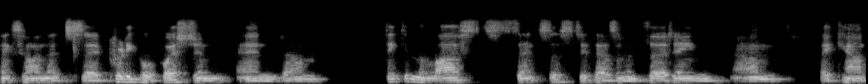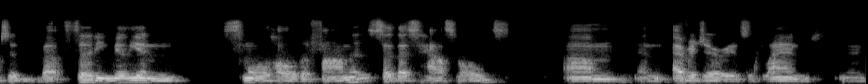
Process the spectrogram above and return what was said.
Thanks, Helen. It's a critical question, and um, I think in the last census, 2013, um, they counted about 30 million smallholder farmers, so that's households, um, and average areas of land you know,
